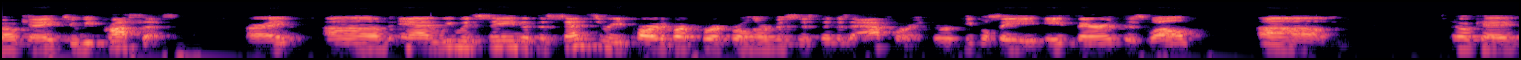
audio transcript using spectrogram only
okay, to be processed. All right. Um, and we would say that the sensory part of our peripheral nervous system is afferent, or people say afferent as well. Um, okay.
